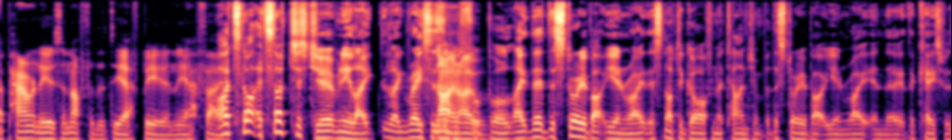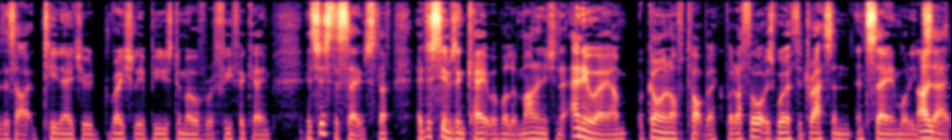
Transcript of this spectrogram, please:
apparently is enough for the DFB and the FA. Oh, it's not. It's not just Germany. Like like racism no, in no. football. Like the the story about Ian Wright. It's not to go off on a tangent, but the story about Ian Wright and the the case with this uh, teenager who racially abused him over a FIFA game. It's just the same stuff. It just seems incapable of managing it. Anyway, I'm going off topic, but I thought it was worth addressing and saying what he said.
